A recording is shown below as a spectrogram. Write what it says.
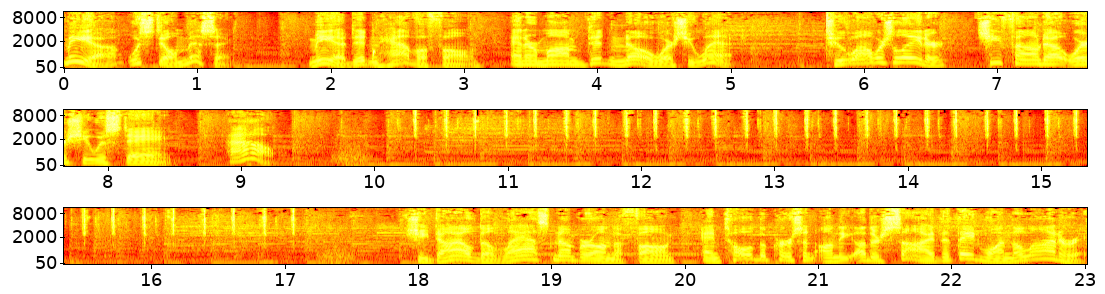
Mia was still missing. Mia didn't have a phone, and her mom didn't know where she went. Two hours later, she found out where she was staying. How? She dialed the last number on the phone and told the person on the other side that they'd won the lottery.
